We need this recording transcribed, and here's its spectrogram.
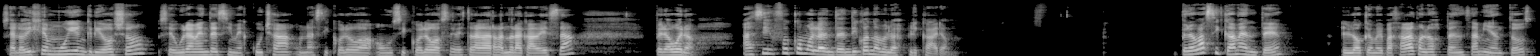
O sea, lo dije muy en criollo, seguramente si me escucha una psicóloga o un psicólogo se debe estar agarrando la cabeza, pero bueno, así fue como lo entendí cuando me lo explicaron. Pero básicamente, lo que me pasaba con los pensamientos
